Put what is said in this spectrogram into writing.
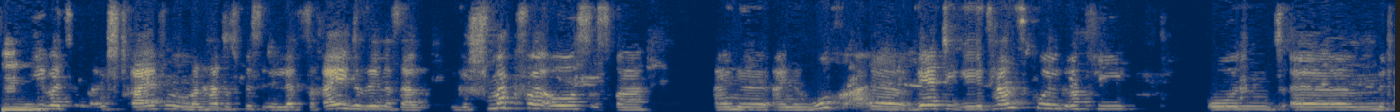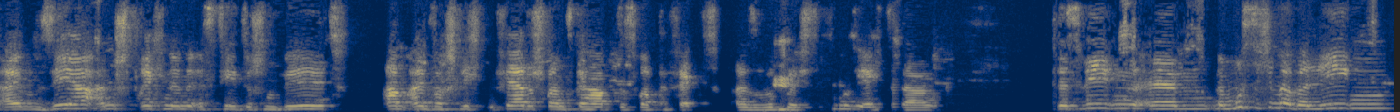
mhm. jeweils in einen Streifen und man hat es bis in die letzte Reihe gesehen. Das sah geschmackvoll aus. Es war eine, eine hochwertige äh, Tanzchoreografie und äh, mit einem sehr ansprechenden ästhetischen Bild, haben einfach schlichten Pferdeschwanz gehabt. Das war perfekt. Also wirklich, das muss ich echt sagen. Deswegen, ähm, man muss sich immer überlegen,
